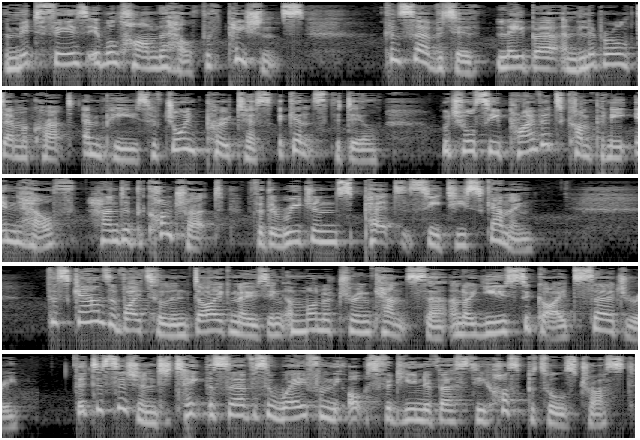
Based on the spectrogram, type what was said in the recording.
amid fears it will harm the health of patients. Conservative, Labour, and Liberal Democrat MPs have joined protests against the deal, which will see private company InHealth handed the contract for the region's PET CT scanning. The scans are vital in diagnosing and monitoring cancer and are used to guide surgery. The decision to take the service away from the Oxford University Hospitals Trust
